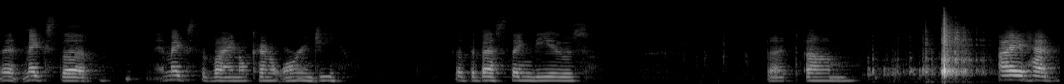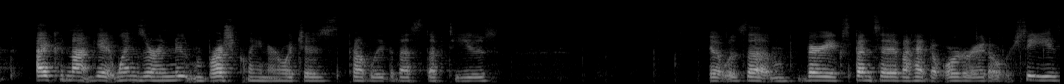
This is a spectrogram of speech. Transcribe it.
it makes the it makes the vinyl kind of orangey. Is that the best thing to use? But um, I had I could not get Winsor and Newton brush cleaner, which is probably the best stuff to use. It was um, very expensive. I had to order it overseas.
